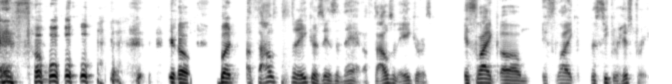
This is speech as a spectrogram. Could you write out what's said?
and so you know, but a thousand acres isn't that. A thousand acres, it's like um, it's like the secret history.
